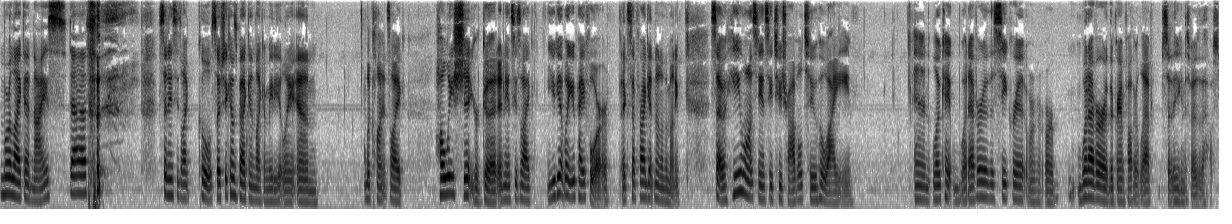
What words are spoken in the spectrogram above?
More like a nice death. so Nancy's like, cool. So she comes back in like immediately, and the client's like, holy shit, you're good. And Nancy's like, you get what you pay for, except for I get none of the money. So he wants Nancy to travel to Hawaii and locate whatever the secret or, or whatever the grandfather left so that he can dispose of the house.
